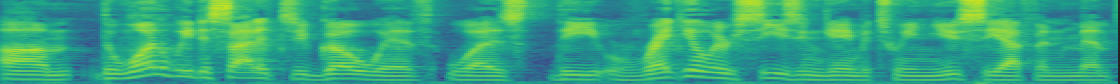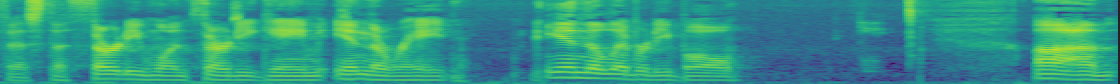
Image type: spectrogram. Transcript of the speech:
um, the one we decided to go with was the regular season game between UCF and Memphis, the 31-30 game in the rain in the Liberty Bowl. Um,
